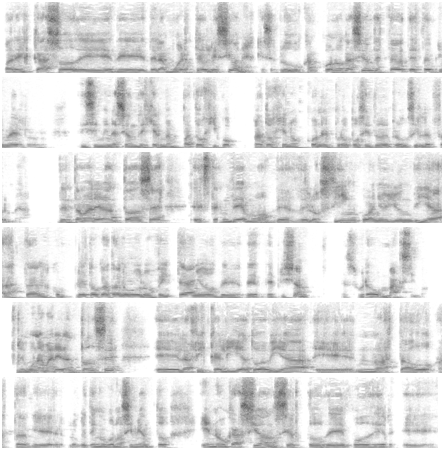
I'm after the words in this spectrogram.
para el caso de, la muerte o lesiones que se produzcan con ocasión de esta, de primera diseminación de germen patógico, patógenos con el propósito de producir la enfermedad. De esta manera, entonces, extendemos desde los cinco años y un día hasta el completo catálogo de los 20 años de, de prisión, en su grado máximo. De alguna manera, entonces, eh, la Fiscalía todavía eh, no ha estado, hasta que lo que tengo conocimiento, en ocasión, ¿cierto?, de poder eh,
